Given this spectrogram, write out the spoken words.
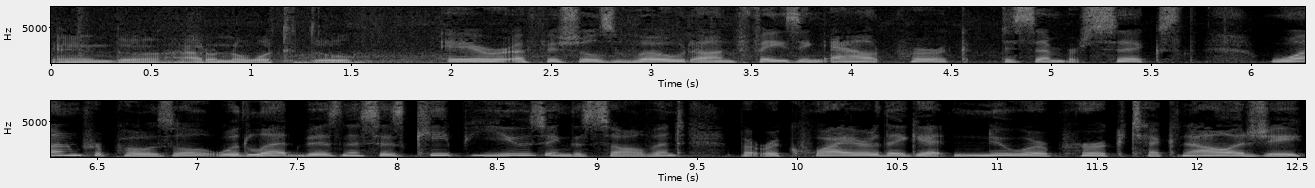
and uh, I don't know what to do. Air officials vote on phasing out PERC December 6th. One proposal would let businesses keep using the solvent, but require they get newer PERC technology.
